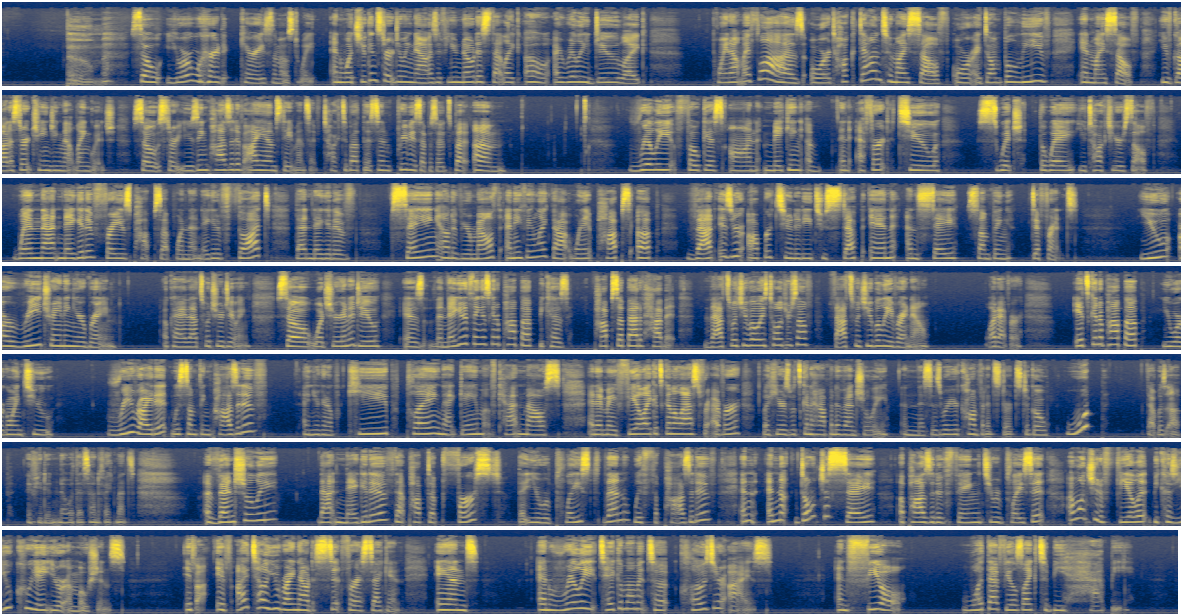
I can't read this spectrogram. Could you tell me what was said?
boom. So your word carries the most weight. And what you can start doing now is if you notice that, like, oh, I really do like point out my flaws or talk down to myself or I don't believe in myself, you've got to start changing that language. So start using positive I am statements. I've talked about this in previous episodes, but um really focus on making a, an effort to switch the way you talk to yourself. When that negative phrase pops up, when that negative thought, that negative saying out of your mouth, anything like that, when it pops up, that is your opportunity to step in and say something different. You are retraining your brain. Okay, that's what you're doing. So, what you're to do is the negative thing is to pop up because pops up out of habit. That's what you've always told yourself. That's what you believe right now. Whatever. It's going to pop up. You are going to rewrite it with something positive, and you're going to keep playing that game of cat and mouse. And it may feel like it's going to last forever, but here's what's going to happen eventually. And this is where your confidence starts to go whoop. That was up, if you didn't know what that sound effect meant. Eventually, that negative that popped up first that you replaced then with the positive and and don't just say a positive thing to replace it. I want you to feel it because you create your emotions. If I, if I tell you right now to sit for a second and and really take a moment to close your eyes and feel what that feels like to be happy,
